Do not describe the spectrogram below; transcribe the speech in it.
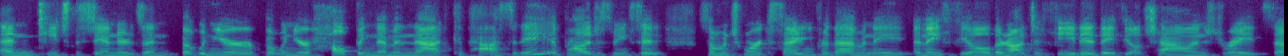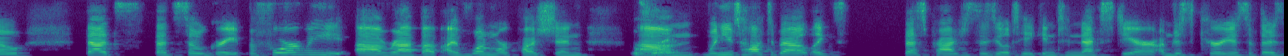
and teach the standards. And but when you're but when you're helping them in that capacity it probably just makes it so much more exciting for them and they and they feel they're not defeated they feel challenged right? So that's that's so great. Before we uh, wrap up i have one more question. Um, when you talked about like best practices you'll take into next year i'm just curious if there's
